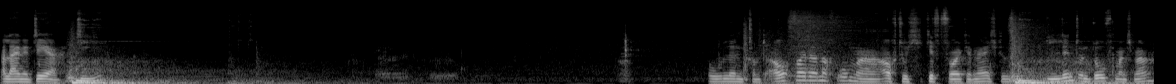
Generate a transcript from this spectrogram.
Alleine der, die. Olin kommt auch weiter nach oben. Auch durch die Giftwolke, ne? Ich bin so blind und doof manchmal.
